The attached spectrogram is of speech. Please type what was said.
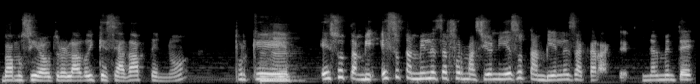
vamos a ir a otro lado y que se adapten, ¿no? Porque eso, también, eso también les da formación y eso también les da carácter. Finalmente,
